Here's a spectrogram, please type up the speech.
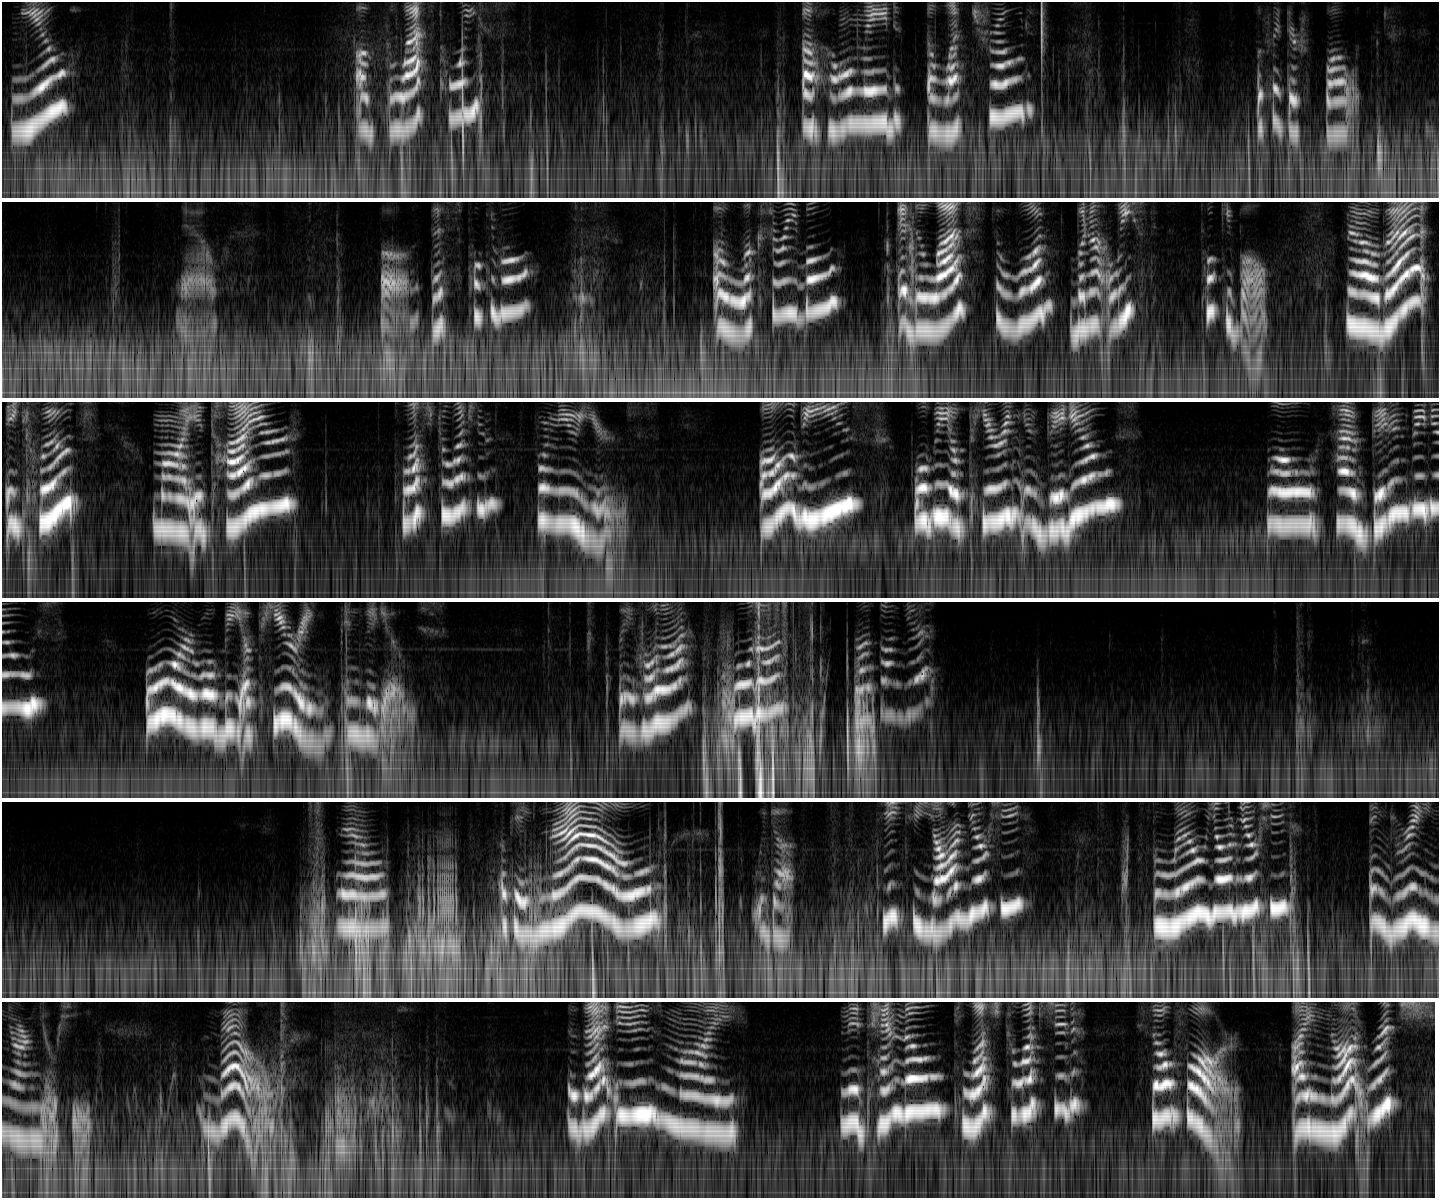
Mew, a Blastoise, a homemade electrode. Looks like they're falling. Now, uh, this Pokeball, a Luxury Ball, and the last one, but not least, Pokeball. Now that includes my entire plush collection for New Year's. All of these will be appearing in videos, will have been in videos, or will be appearing in videos. Wait, hold on, hold on, not done yet. Now, okay, now we got Tiki Yarn Yoshi, Blue Yarn Yoshi, and Green Yarn Yoshi. Now, that is my Nintendo plush collection so far. I am not rich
